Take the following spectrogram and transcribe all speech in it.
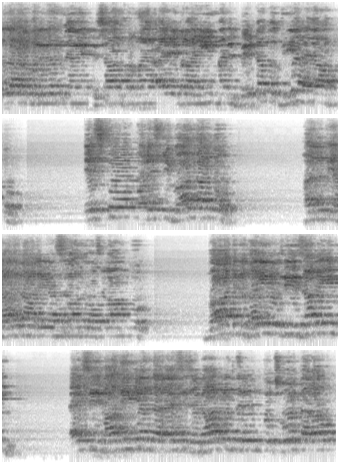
अल्लाह रब्बुल इज़्ज़त ने इरशाद फरमाया, ऐ इब्राहिम, मैंने बेटा तो दिया है आपको, इसको और इसकी वालदा को। हज़रत हाजरा अलैहिस्सलाम को वादिन गैर ज़ी ज़रइन ऐसी वादी के अंदर, ऐसी जगह के अंदर इनको छोड़ कर आओ,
